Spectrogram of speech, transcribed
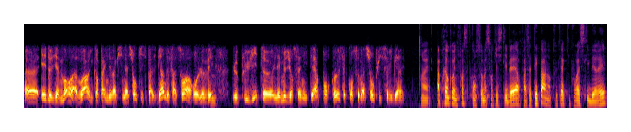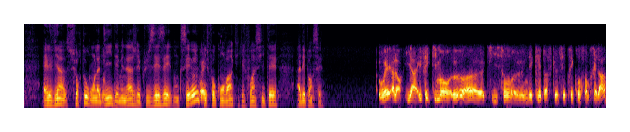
euh, et deuxièmement, avoir une campagne de vaccination qui se passe bien de façon à relever mmh. le plus vite euh, les mesures sanitaires pour que cette consommation puisse se libérer. Ouais. Après, encore une fois, cette consommation qui se libère, enfin cette épargne en tout cas qui pourrait se libérer, elle vient surtout, on l'a mmh. dit, des ménages les plus aisés. Donc c'est eux qu'il faut convaincre et qu'il faut inciter à dépenser. Oui, alors il y a effectivement eux hein, euh, qui sont euh, une des clés parce que c'est très concentré là.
